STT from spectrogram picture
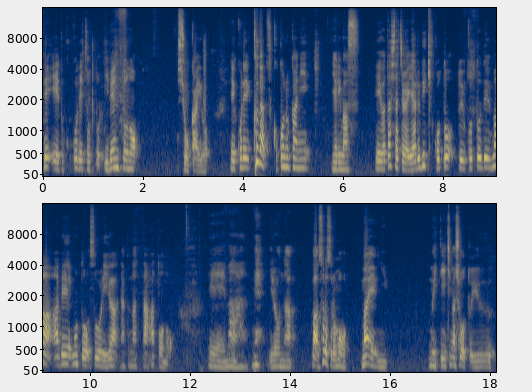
で、えっ、ー、と、ここでちょっとイベントの紹介を。えー、これ9月9日にやります。えー、私たちがやるべきことということで、まあ、安倍元総理が亡くなった後のえー、まあね、いろんな、まあそろそろもう前に向いていきましょうという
